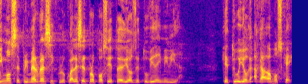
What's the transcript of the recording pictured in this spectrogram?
Vimos el primer versículo. ¿Cuál es el propósito de Dios de tu vida y mi vida? Que tú y yo hagamos que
